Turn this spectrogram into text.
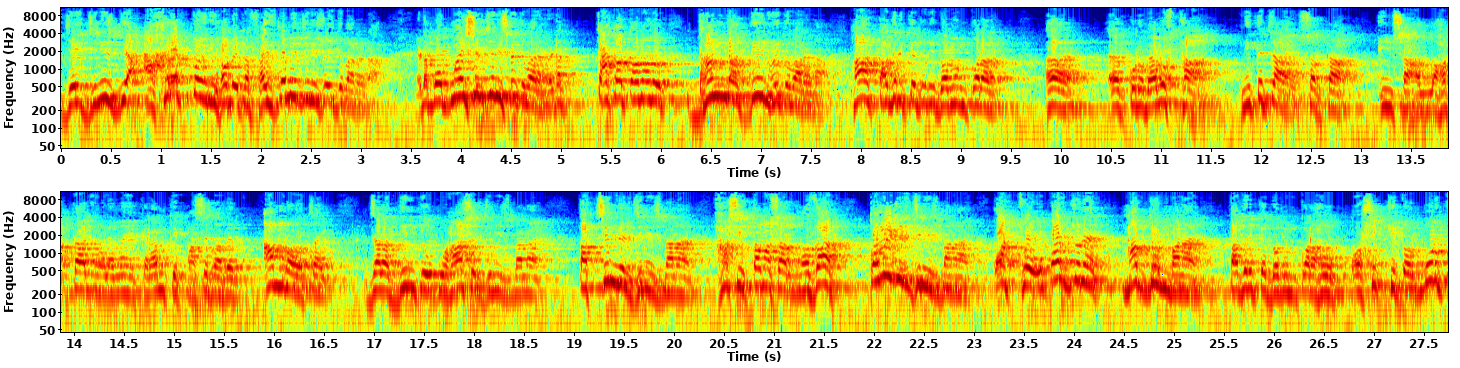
যে জিনিস দিয়ে আখরাত তৈরি হবে, এটা ফাইজলামের জিনিস হইতে পারে না। এটা বদমাইশের জিনিস হইতে পারে না। এটা টাকা কামানোর ধান্দা দিন হইতে পারে না। হ্যাঁ তাদেরকে যদি দমন করার কোন ব্যবস্থা নিতে চায় সরকার ইনশা আল্লাহ হকানি পাশে পাবেন। আমরাও চাই যারা দিনকে উপহাসের জিনিস বানায় তাচ্ছিল্যের জিনিস বানায়, হাসি, তামাশার মজার কমেডির জিনিস বানায়, অর্থ উপার্জনের মাধ্যম বানায়। তাদেরকে দমন করা হোক, অশিক্ষিত, মূর্খ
